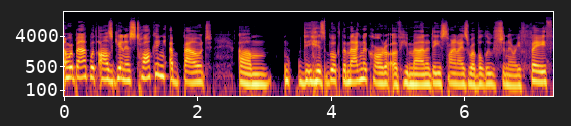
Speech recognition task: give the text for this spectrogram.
And we're back with Os Guinness talking about um, the, his book, The Magna Carta of Humanity Sinai's Revolutionary Faith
